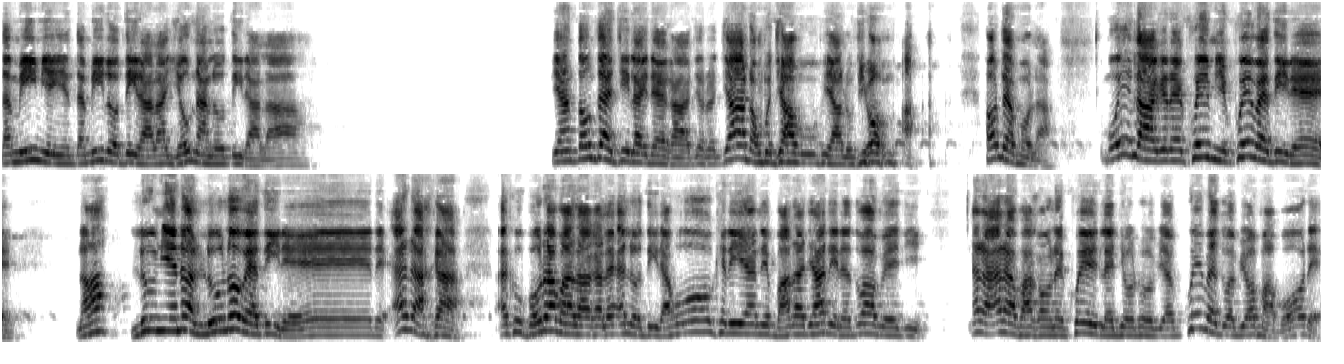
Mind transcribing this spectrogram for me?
သမီးမြင်ရင်သမီးလို့သိတာလားယုံနံလို့သိတာလားပြန်သုံးသပ်ကြည့်လိုက်တဲ့အခါကျတော့ကြားတော့မကြားဘူးဖရာလို့ပြောမှာဟုတ်တယ်မို့လားမွေးလာကြတဲ့ခွေးမြင်ခွေးပဲသိတယ်နော်လူမြင်တော့လူလို့ပဲသိတယ်တဲ့အဲ့ဒါက အခုဗုဒ္ဓဘာသာကလည်းအဲ့လိုသိတာဟိုးခရိယာနဲ့ဘာသာကြားတွေလည်းသွားပဲကြည့်အဲ့ဒါအဲ့ဒါဘာကောင်းလဲခွေးလည်းညှို့ထိုးပြခွေးပဲသူကပြောမှာပေါ့တဲ့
